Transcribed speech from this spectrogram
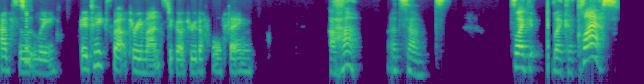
absolutely. So, it takes about 3 months to go through the whole thing uh-huh. That sounds it's like like a class.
